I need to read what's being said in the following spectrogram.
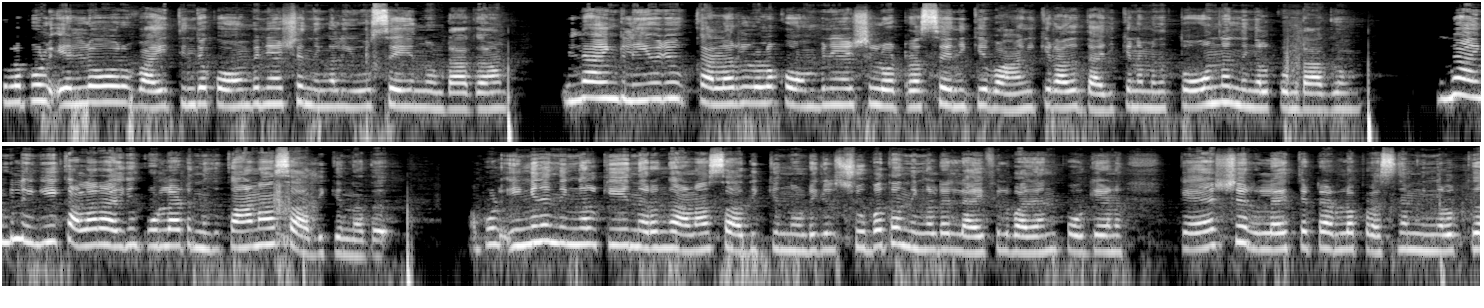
ചിലപ്പോൾ യെല്ലോ വൈറ്റിന്റെ കോമ്പിനേഷൻ നിങ്ങൾ യൂസ് ചെയ്യുന്നുണ്ടാകാം. ഇല്ല എങ്കിൽ ഈ ഒരു കളറിലുള്ള കോമ്പിനേഷനിലുള്ള ഡ്രസ്സ് എനിക്ക് വാങ്ങിക്കണം അത് ധരിക്കണമെന്ന് തോന്നൽ നിങ്ങൾക്കുണ്ടാകും. ഇല്ല എങ്കിൽ ഈ കളറായിരിക്കും കൂടുതലായിട്ട് നിങ്ങൾക്ക് കാണാൻ സാധിക്കുന്നത്. അപ്പോൾ ഇങ്ങനെ നിങ്ങൾക്ക് ഈ നിറം കാണാൻ സാധിക്കുന്നുണ്ടെങ്കിൽ ശുഭത നിങ്ങളുടെ ലൈഫിൽ വരാൻ പോകുകയാണ്. ക്യാഷ് റിലേറ്റഡ് ആയിട്ടുള്ള പ്രശ്നം നിങ്ങൾക്ക്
